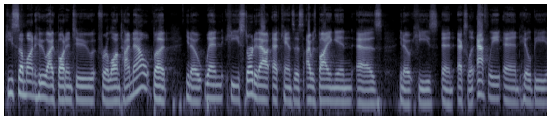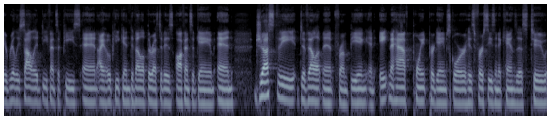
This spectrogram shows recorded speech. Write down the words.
he's someone who I've bought into for a long time now. But, you know, when he started out at Kansas, I was buying in as, you know, he's an excellent athlete and he'll be a really solid defensive piece. And I hope he can develop the rest of his offensive game. And, just the development from being an eight and a half point per game scorer his first season at Kansas to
